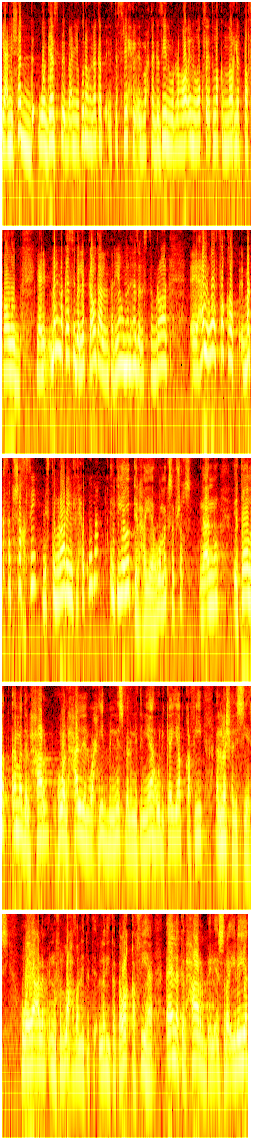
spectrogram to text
يعني شد وجذب بأن يكون هناك تسريح المحتجزين والرهائن ووقف إطلاق النار للتفاوض؟ يعني ما المكاسب التي تعود على نتنياهو من هذا الاستمرار؟ هل هو فقط مكسب شخصي لاستمراره في الحكومة انت جاوبتي الحقيقة هو مكسب شخصي لأنه إطالة أمد الحرب هو الحل الوحيد بالنسبة لنتنياهو لكي يبقى في المشهد السياسي هو يعلم إنه في اللحظة. الذي تتوقف فيها آلة الحرب الإسرائيلية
